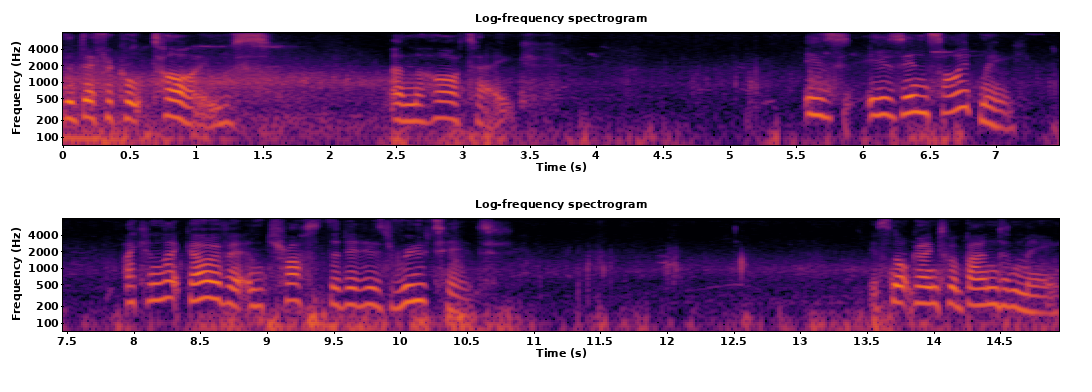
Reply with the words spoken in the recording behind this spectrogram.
the difficult times and the heartache is, is inside me. I can let go of it and trust that it is rooted. It's not going to abandon me.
